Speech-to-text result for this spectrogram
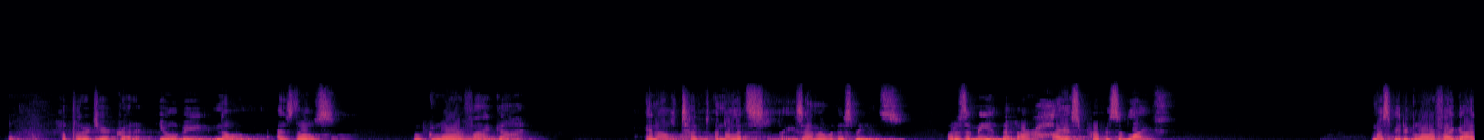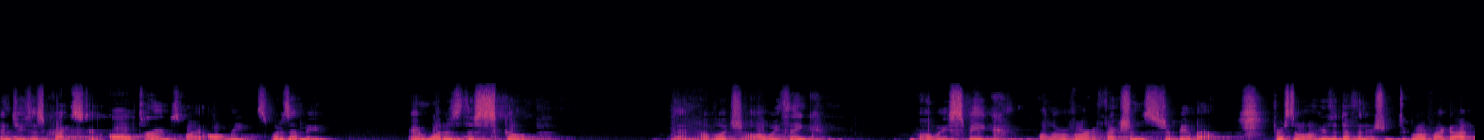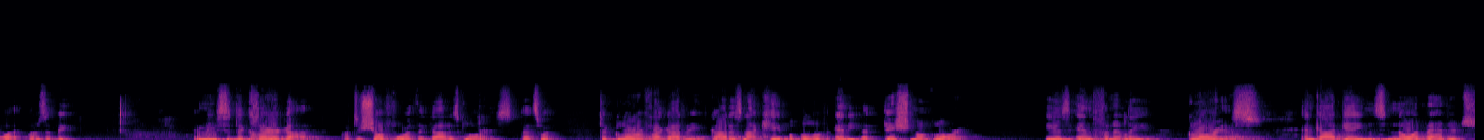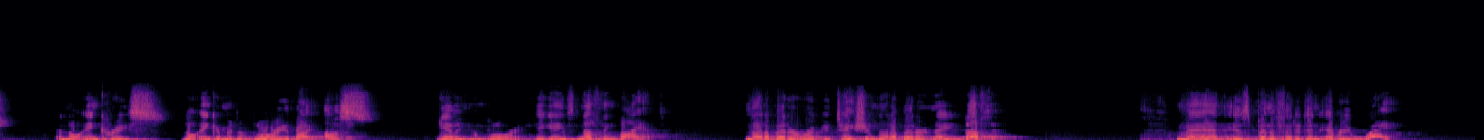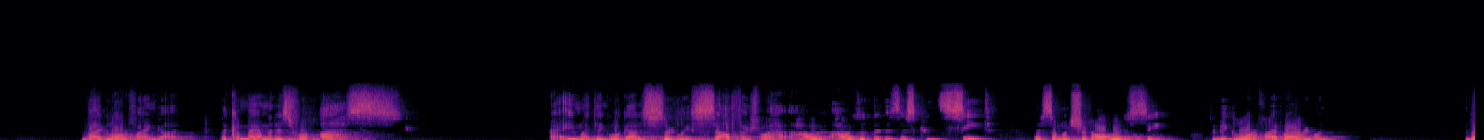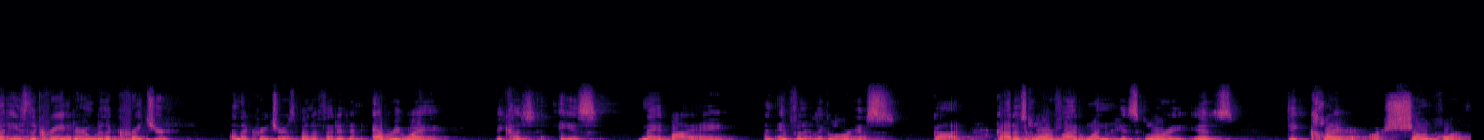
he'll put it to your credit. You will be known as those who glorify God. And I'll touch, and let's examine what this means. What does it mean that our highest purpose in life must be to glorify God in Jesus Christ in all times by all means? What does that mean? And what is the scope then of which all we think, all we speak, all of our affections should be about. First of all, here's a definition. To glorify God, what? What does it mean? It means to declare God or to show forth that God is glorious. That's what to glorify God means. God is not capable of any additional glory. He is infinitely glorious. And God gains no advantage and no increase, no increment of glory by us giving him glory. He gains nothing by it. Not a better reputation, not a better name, nothing. Man is benefited in every way by glorifying God. The commandment is for us. You might think, well, God is certainly selfish. Well, how, how is it that, is this conceit that someone should always seek to be glorified by everyone? But He's the creator and we're the creature, and the creature is benefited in every way because He's made by a an infinitely glorious God. God is glorified when his glory is declared or shown forth.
